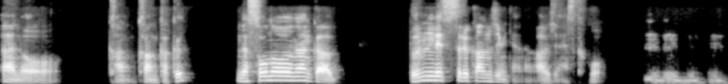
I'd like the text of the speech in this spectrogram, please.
あの、感感覚だそのなんか分裂する感じみたいなのがあるじゃないですか、こうんうんうんうん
